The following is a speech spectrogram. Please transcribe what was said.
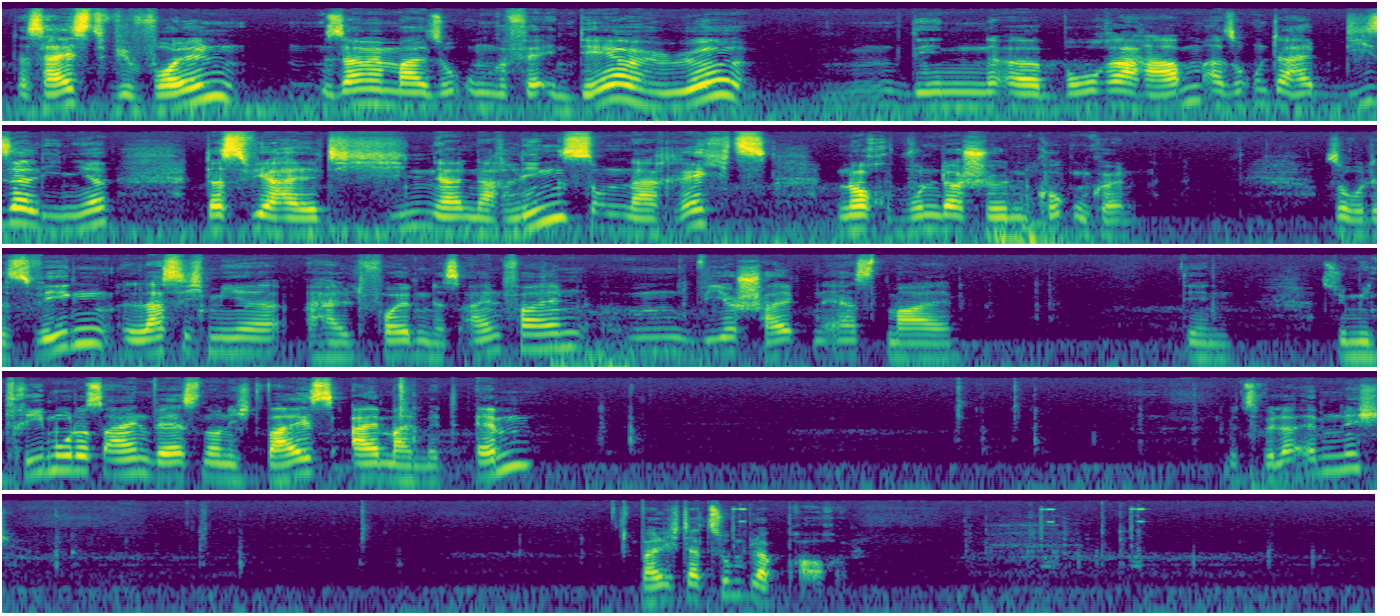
Das heißt, wir wollen, sagen wir mal so ungefähr in der Höhe den äh, Bohrer haben, also unterhalb dieser Linie, dass wir halt nach links und nach rechts noch wunderschön gucken können. So, deswegen lasse ich mir halt folgendes einfallen. Ähm, wir schalten erstmal den Symmetriemodus ein. Wer es noch nicht weiß, einmal mit M. Jetzt will er M nicht. Weil ich dazu einen Block brauche.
